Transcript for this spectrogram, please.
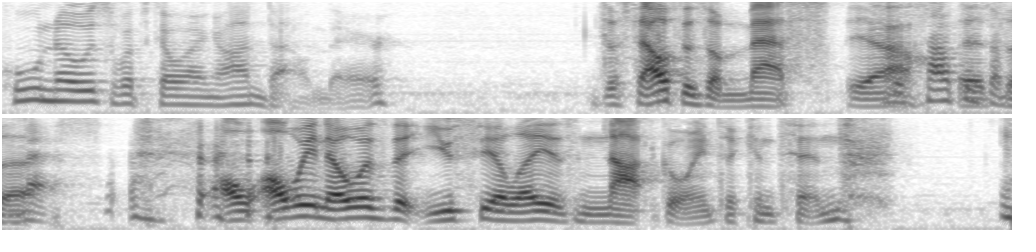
who knows what's going on down there. The South is a mess. Yeah. The South is a, a mess. all, all we know is that UCLA is not going to contend.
